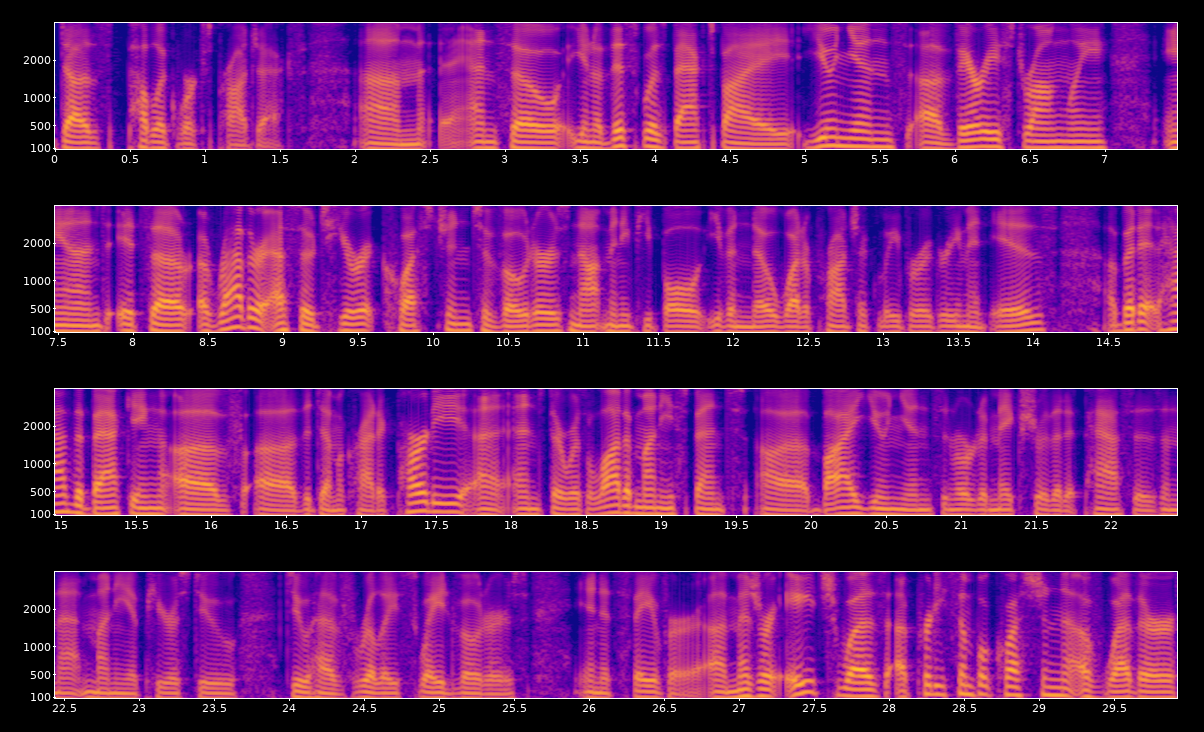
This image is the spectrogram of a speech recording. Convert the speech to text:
does public works projects. Um, and so, you know, this was backed by unions uh, very strongly, and it's a, a, rather esoteric question to voters. Not many people even know what a project labor agreement is, uh, but it had the backing of uh, the Democratic Party, and there was a lot of money spent uh, by unions in order to make sure that it passes, and that money appears to to have really swayed voters in its favor. Uh, Measure H was a pretty simple question of whether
